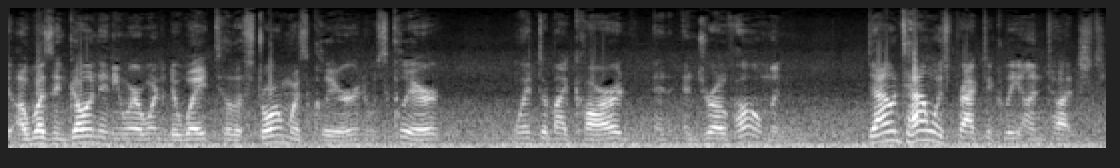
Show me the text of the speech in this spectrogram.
I wasn't going anywhere. I wanted to wait till the storm was clear, and it was clear. Went to my car and, and, and drove home. And downtown was practically untouched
